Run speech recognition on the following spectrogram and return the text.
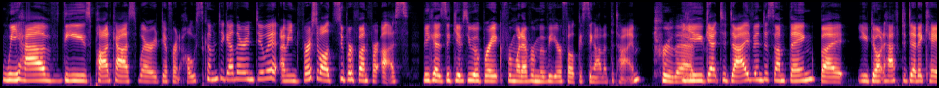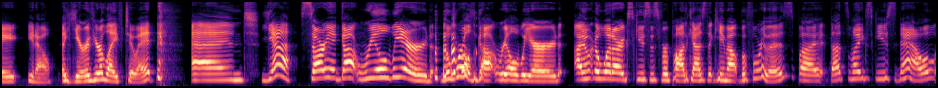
we have these podcasts where different hosts come together and do it. I mean, first of all, it's super fun for us because it gives you a break from whatever movie you're focusing on at the time. True that. You get to dive into something, but you don't have to dedicate, you know, a year of your life to it. And yeah, sorry it got real weird. The world got real weird. I don't know what our excuse is for podcasts that came out before this, but that's my excuse now.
